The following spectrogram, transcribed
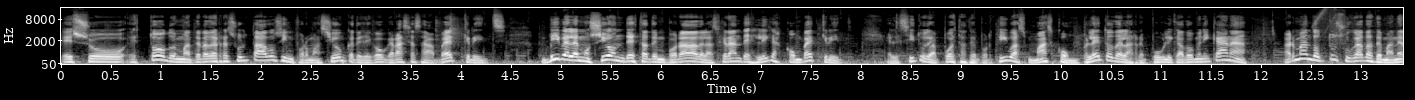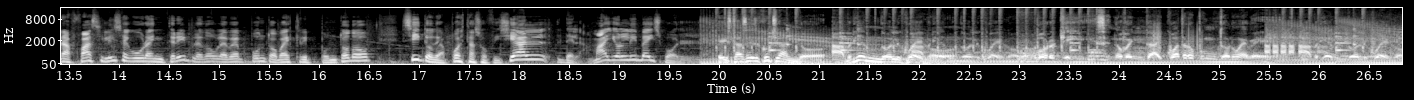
Eso es todo en materia de resultados, información que te llegó gracias a BetCrit. Vive la emoción de esta temporada de las grandes ligas con BetCrit, el sitio de apuestas deportivas más completo de la República Dominicana. Armando tus jugadas de manera fácil y segura en www.betcrit.do, sitio de apuestas oficial de la Major League Baseball. Estás escuchando Abriendo el juego, Abriendo el juego por Kiss 94.9. Abriendo el juego.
